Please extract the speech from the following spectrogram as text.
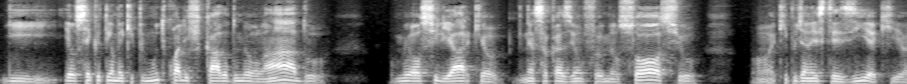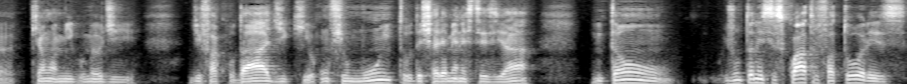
E eu sei que eu tenho uma equipe muito qualificada do meu lado, o meu auxiliar, que eu, nessa ocasião foi o meu sócio, a equipe de anestesia, que, que é um amigo meu de, de faculdade, que eu confio muito, deixaria me anestesiar. Então, juntando esses quatro fatores,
